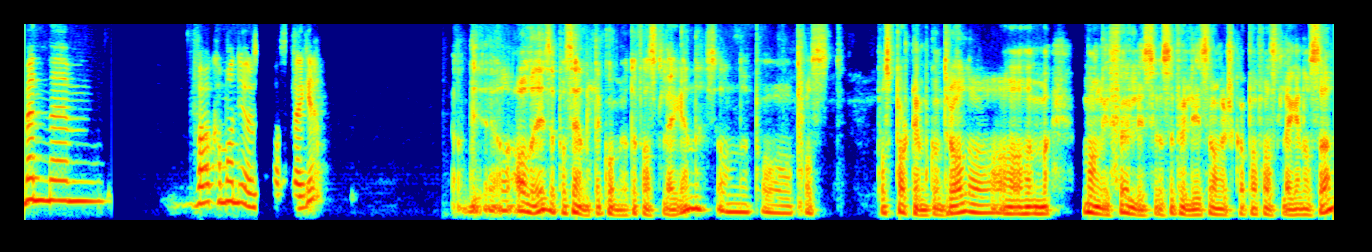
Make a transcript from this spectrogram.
Men um, hva kan man gjøre som fastlege? Ja, de, alle disse pasientene kommer jo til fastlegen sånn på post, postpartumkontroll, og, og, mange følges jo selvfølgelig i svangerskap av fastlegen også.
